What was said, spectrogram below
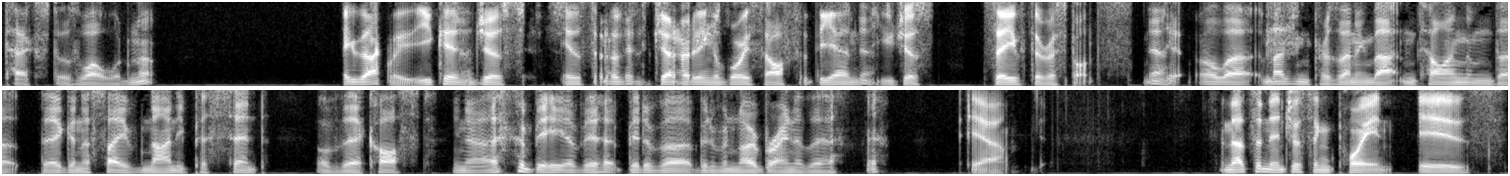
text as well, wouldn't it? Exactly. You can just It's- instead of it's generating a voice off at the end, Yeah. you just save the response. Yeah. Yeah. Well, uh, imagine presenting that and telling them that they're going to save ninety percent of their cost. You know, it'd be a bit, a bit of a bit of a no brainer there. Yeah. And that's an interesting point is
